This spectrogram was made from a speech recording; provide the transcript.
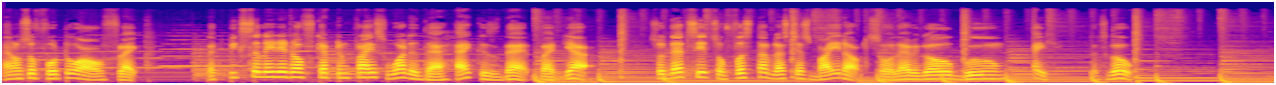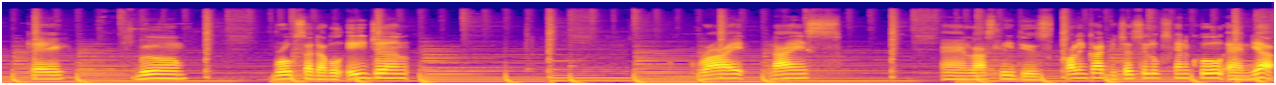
And also photo of like like pixelated of Captain Price. What the heck is that? But yeah. So that's it. So first up let's just buy it out. So there we go. Boom. Hey, let's go. Okay. Boom. Rosa double agent right nice. And lastly this calling card which actually looks kind of cool. And yeah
